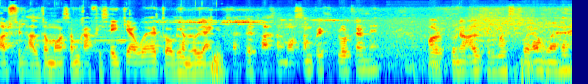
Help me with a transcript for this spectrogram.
और फ़िलहाल तो मौसम काफ़ी सही किया हुआ है तो अभी हम लोग जाएँगे फिर थोड़ा सा मौसम को एक्सप्लोर करने। और फ़िलहाल तो मस्त सोया हुआ है।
